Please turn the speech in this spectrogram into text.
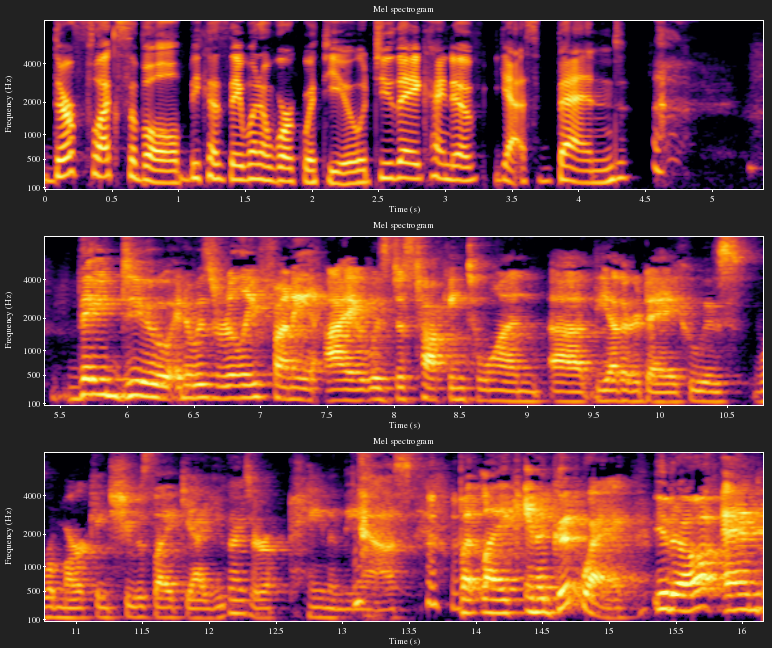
they're flexible because they want to work with you? Do they kind of yes, bend? They do. And it was really funny. I was just talking to one uh, the other day who was remarking, she was like, Yeah, you guys are a pain in the ass, but like in a good way, you know? And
